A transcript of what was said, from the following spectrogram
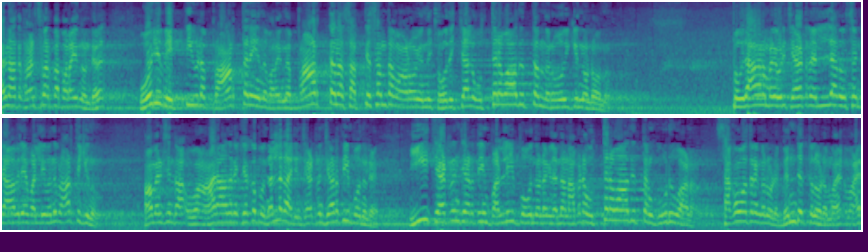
അതിനകത്ത് ഫ്രാൻസിസ് മാർപ്പ പറയുന്നുണ്ട് ഒരു വ്യക്തിയുടെ പ്രാർത്ഥന എന്ന് പറയുന്ന പ്രാർത്ഥന സത്യസന്ധമാണോ എന്ന് ചോദിച്ചാൽ ഉത്തരവാദിത്തം നിർവഹിക്കുന്നുണ്ടോ എന്ന് ഇപ്പൊ ഉദാഹരണം ഒരു ചേട്ടൻ എല്ലാ ദിവസവും രാവിലെ പള്ളി വന്ന് പ്രാർത്ഥിക്കുന്നു. ആ മനുഷ്യൻ ആരാധനയ്ക്കൊക്കെ നല്ല കാര്യം ചേട്ടൻ ചേർത്തിയും പോകുന്നുണ്ട്. ഈ ചേട്ടനും ചേർത്തിയും പള്ളിയിൽ പോകുന്നുണ്ടെങ്കിൽ എന്താണ്? അവരുടെ ഉത്തരവാദിത്തം കൂടുവാണ്. സഹോദരങ്ങളോട് ബന്ധുക്കളോട് മ-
